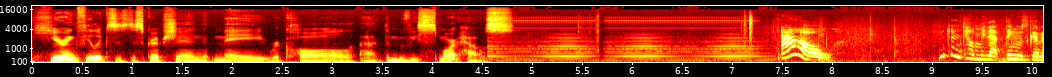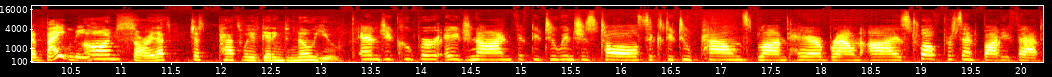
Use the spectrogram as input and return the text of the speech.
hearing Felix's description may recall uh, the movie Smart House. Ow! You didn't tell me that thing was gonna bite me. Oh, I'm sorry. That's just Pat's way of getting to know you. Angie Cooper, age 9, 52 inches tall, 62 pounds, blonde hair, brown eyes, 12% body fat,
